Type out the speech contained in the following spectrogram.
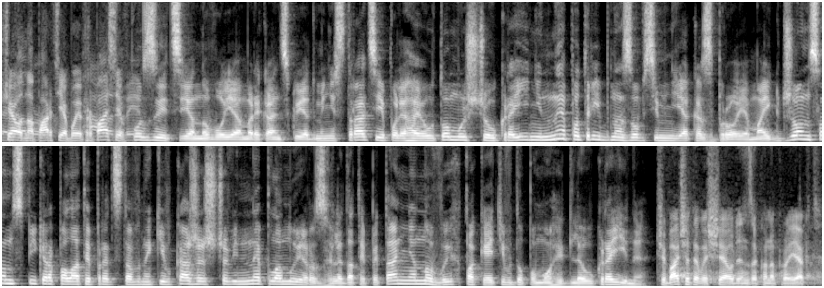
ще одна партія боєприпасів. Позиція нової американської адміністрації полягає у тому, що Україні не потрібна зовсім ніяка зброя. Майк Джонсон, спікер Палати представників, каже, що він не планує розглядати питання нових пакетів допомоги для України. Чи бачите ви ще один законопроєкт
